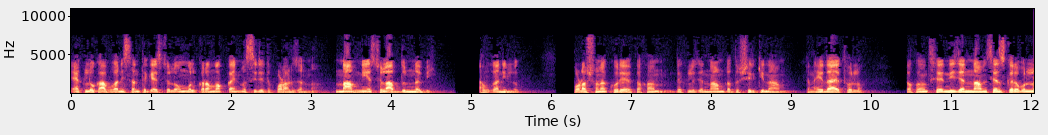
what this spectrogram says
এক লোক আফগানিস্তান থেকে এসেছিল অম্মুল করা মক্কা ইউনিভার্সিটিতে পড়ার জন্য। নাম নিয়ে এসেছিল আব্দুল নবী, আফগানি লোক। পড়াশোনা করে তখন দেখল যে নামটা তো সিরকি নাম হেদায়ত হলো। তখন সে নিজের নাম চেঞ্জ করে বলল,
